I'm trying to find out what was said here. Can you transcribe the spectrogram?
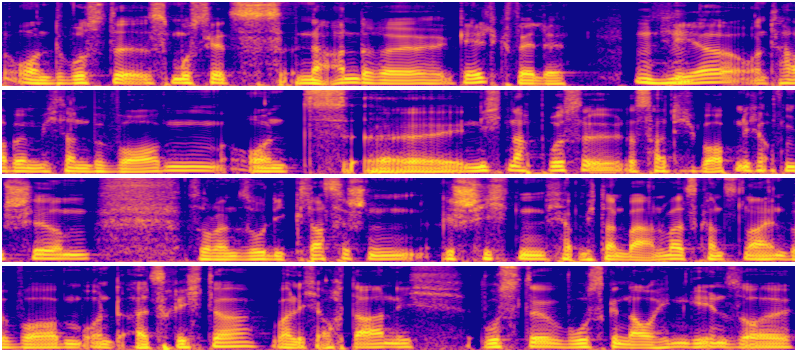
und wusste, es muss jetzt eine andere Geldquelle mhm. her und habe mich dann beworben und äh, nicht nach Brüssel, das hatte ich überhaupt nicht auf dem Schirm, sondern so die klassischen Geschichten. Ich habe mich dann bei Anwaltskanzleien beworben und als Richter, weil ich auch da nicht wusste, wo es genau hingehen soll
